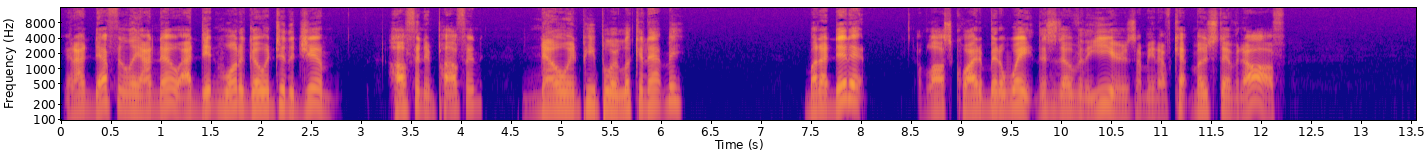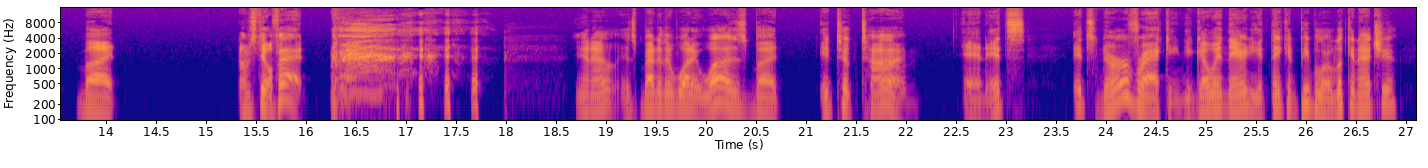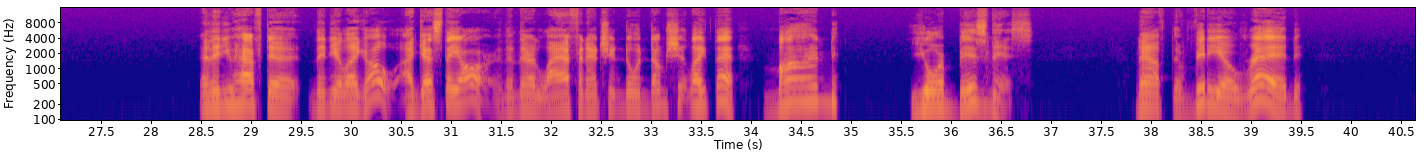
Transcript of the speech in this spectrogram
And I definitely, I know, I didn't want to go into the gym huffing and puffing, knowing people are looking at me. But I did it. I've lost quite a bit of weight. This is over the years. I mean, I've kept most of it off, but I'm still fat. you know, it's better than what it was, but it took time and it's it's nerve wracking. You go in there and you're thinking people are looking at you. And then you have to then you're like, oh, I guess they are. And then they're laughing at you and doing dumb shit like that. Mind your business. Now, if the video read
